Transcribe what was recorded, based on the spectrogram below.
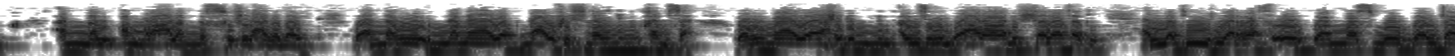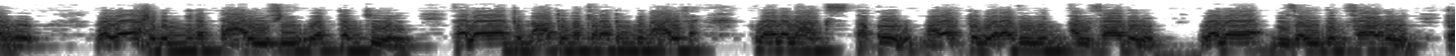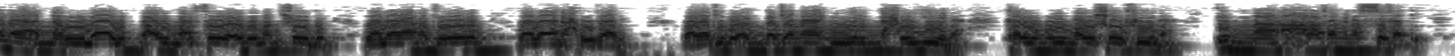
أن الأمر على النصف في العددين وأنه إنما يتبع في اثنين من خمسة وهما واحد من أوجه الإعراب الثلاثة التي هي الرفع والنصب والجر. وواحد من التعريف والتنكير فلا تبعث نكرة بمعرفة. ولا العكس تقول مررت برجل الفاضل ولا بزيد فاضل كما أنه لا يتبع المرفوع بمنصوب ولا مجرور ولا نحو ذلك. ويجب عند جماهير النحويين كون الموصوفين إما أعرف من الصفة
